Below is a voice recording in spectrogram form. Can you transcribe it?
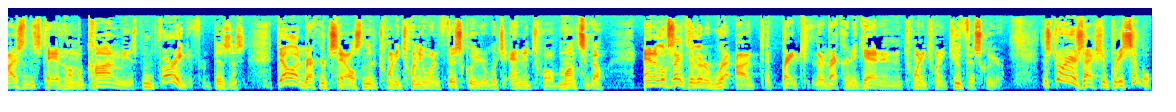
rise of the stay at home economy has been very good for business. Dell had record sales in their 2021 fiscal year, which ended 12 months ago. And it looks like they're going to re- uh, break the record again in the 2022 fiscal year. The story is actually pretty simple.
